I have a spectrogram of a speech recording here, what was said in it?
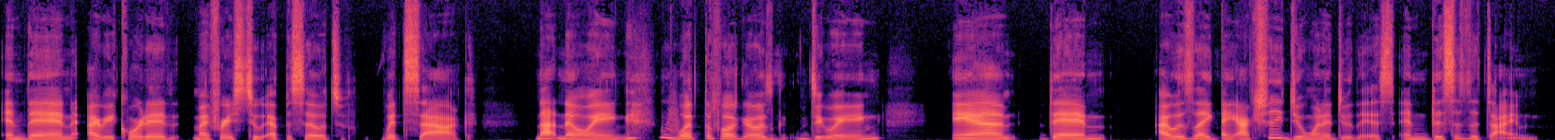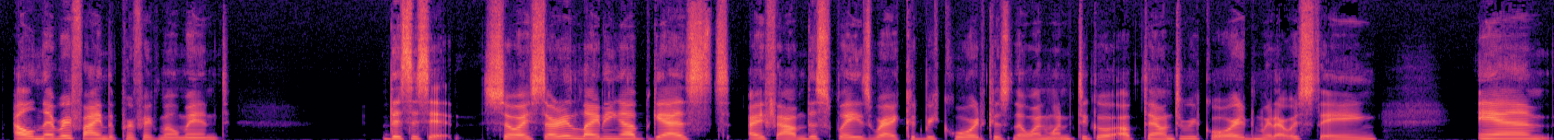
And then I recorded my first two episodes with Zach, not knowing what the fuck I was doing. And then I was like, I actually do want to do this. And this is the time. I'll never find the perfect moment. This is it. So I started lining up guests. I found this place where I could record because no one wanted to go uptown to record where I was staying. And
